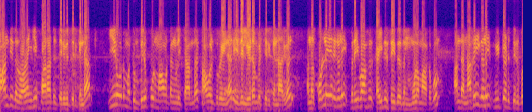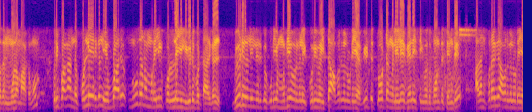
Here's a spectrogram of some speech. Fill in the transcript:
சான்றிதழ் வழங்கி பாராட்டு தெரிவித்திருக்கின்றார். ஈரோடு மற்றும் திருப்பூர் மாவட்டங்களை சார்ந்த காவல்துறையினர் இதில் இடம்பெற்றிருக்கின்றார்கள். அந்த கொள்ளையர்களை விரைவாக கைது செய்ததன் மூலமாகவும் அந்த நகைகளை மீட்டெடுத்திருப்பதன் மூலமாகவும் குறிப்பாக அந்த கொள்ளையர்கள் எவ்வாறு நூதன முறையில் கொள்ளையில் ஈடுபட்டார்கள் வீடுகளில் இருக்கக்கூடிய முதியவர்களை குறிவைத்து அவர்களுடைய வீட்டு தோட்டங்களிலே வேலை செய்வது போன்று சென்று அதன் பிறகு அவர்களுடைய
